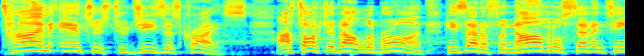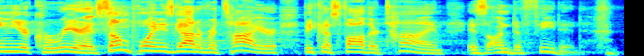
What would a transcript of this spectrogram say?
Time answers to Jesus Christ. I talked about LeBron. He's had a phenomenal 17 year career. At some point, he's got to retire because Father Time is undefeated.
